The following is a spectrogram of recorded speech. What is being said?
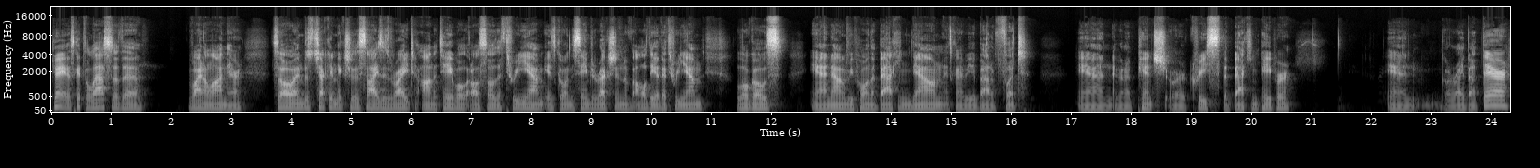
Okay, let's get the last of the vinyl on there. So I'm just checking, make sure the size is right on the table. Also, the 3M is going the same direction of all the other 3M logos. And now I'm to be pulling the backing down. It's going to be about a foot. And I'm going to pinch or crease the backing paper. And go right about there,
